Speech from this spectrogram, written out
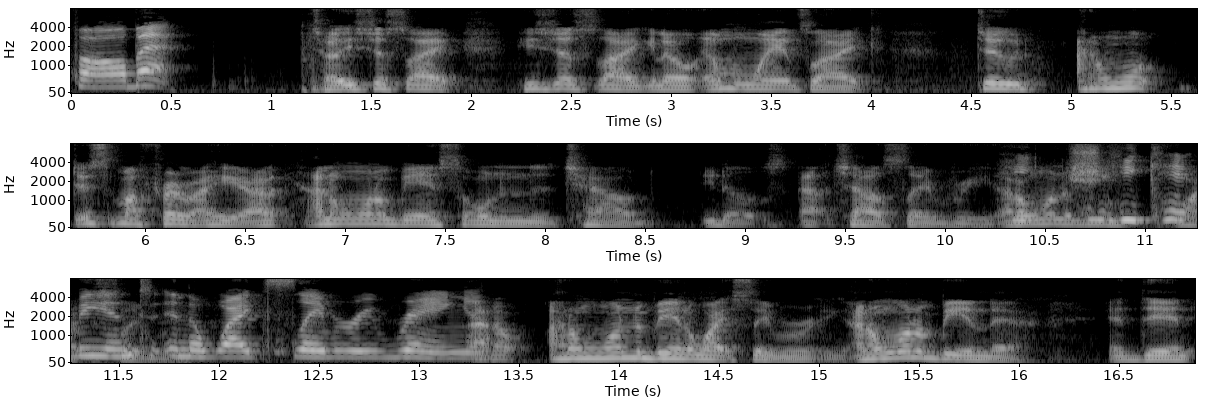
Fall back. so he's just like he's just like you know Elmer Wayne's like, dude, I don't want this is my friend right here. I, I don't want him being sold into child you know child slavery. I don't want to be. he can't be in, in the white slavery ring. I don't I don't want to be in a white slavery ring. I don't want to be in there. And then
